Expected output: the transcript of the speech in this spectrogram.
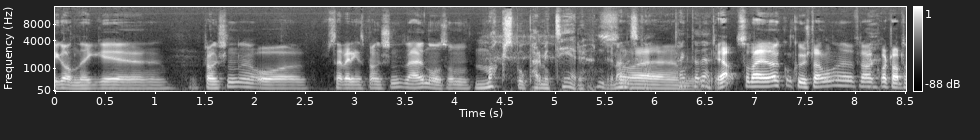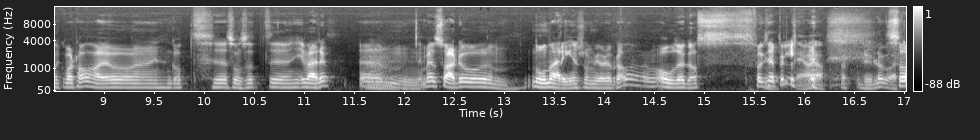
Bygg- og anleggsbransjen og serveringsbransjen. Det er jo noen som Maxbo permitterer 100 så, mennesker. eh, Tenk deg det. Ja, så det er konkurstallene fra kvartal til kvartal har jo eh, gått eh, sånn sett eh, i været. Mm. Eh, Men så er det jo noen næringer som gjør det bra. da. Olje og gass, f.eks. Ja, ja. Så,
